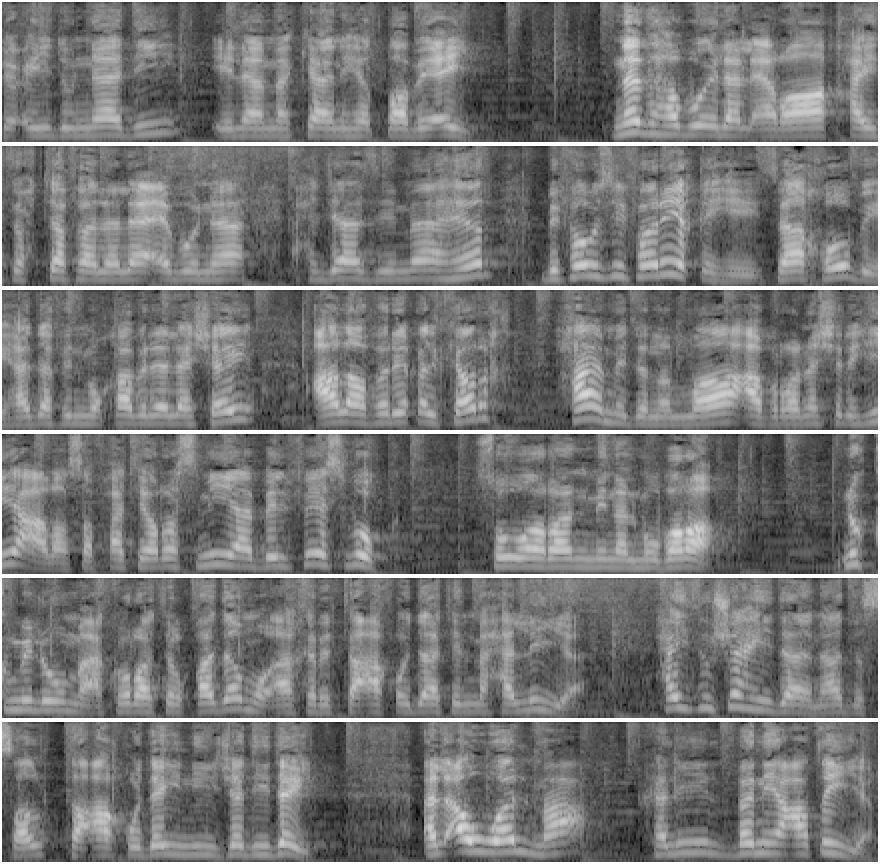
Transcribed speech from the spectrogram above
تعيد النادي إلى مكانه الطبيعي. نذهب إلى العراق حيث احتفل لاعبنا حجازي ماهر بفوز فريقه. ساخو بهدف مقابل لا شيء على فريق الكرخ. حامدا الله عبر نشره على صفحته الرسمية بالفيسبوك. صورا من المباراة. نكمل مع كرة القدم وآخر التعاقدات المحلية حيث شهد نادي السلط تعاقدين جديدين. الأول مع خليل بني عطية.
